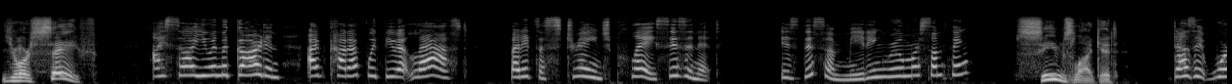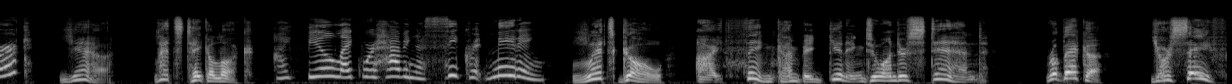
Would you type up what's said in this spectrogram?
you're safe. I saw you in the garden. I've caught up with you at last. But it's a strange place, isn't it? Is this a meeting room or something? Seems like it. Does it work? Yeah. Let's take a look. I feel like we're having a secret meeting. Let's go. I think I'm beginning to understand. Rebecca, you're safe.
